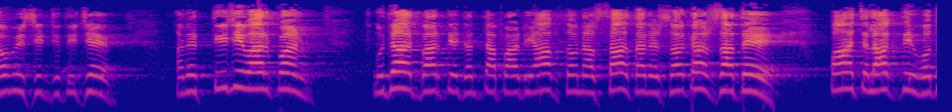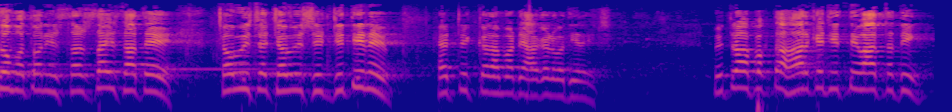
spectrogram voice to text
છવ્વીસ સીટ જીતી છે અને ત્રીજી વાર પણ ગુજરાત ભારતીય જનતા પાર્ટી આપ સૌના સાથ અને સહકાર સાથે પાંચ લાખથી વધુ મતોની સરસાઈ સાથે છવ્વીસે છવ્વીસ સીટ જીતીને હેટ્રિક કરવા માટે આગળ વધી રહી છે. મિત્રો, આ ફક્ત હાર કે જીતની વાત નથી.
